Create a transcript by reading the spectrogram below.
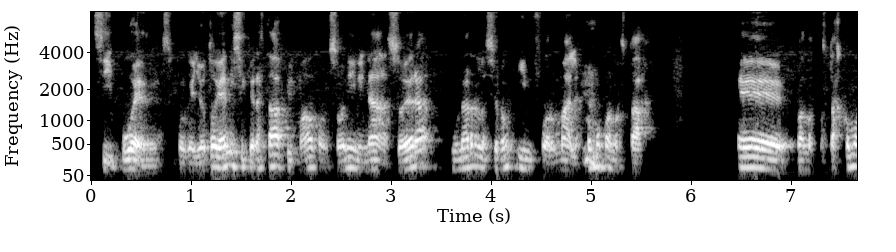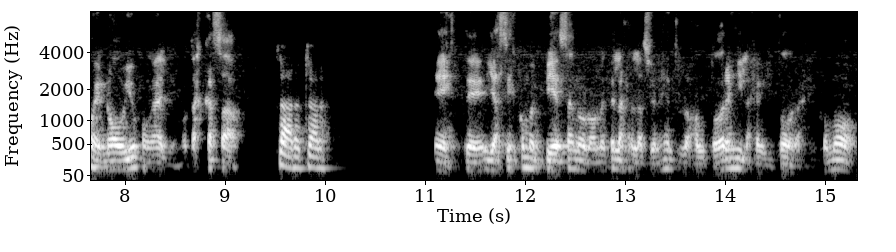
si puedes, porque yo todavía ni siquiera estaba firmado con Sony ni nada, eso era una relación informal, es como cuando estás, eh, cuando estás como de novio con alguien, no estás casado. Claro, claro. Este, y así es como empiezan normalmente las relaciones entre los autores y las editoras. Es como,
